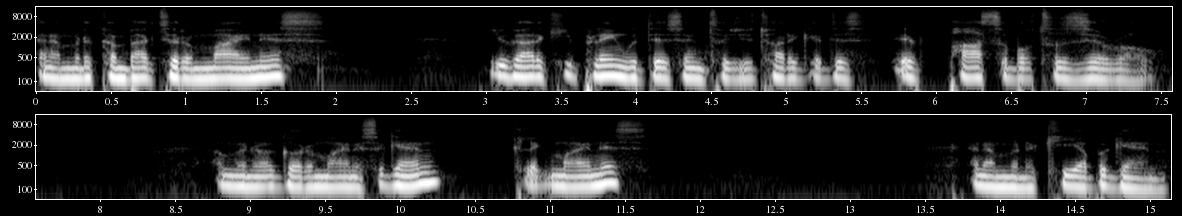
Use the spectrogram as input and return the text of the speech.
And I'm going to come back to the minus. You got to keep playing with this until you try to get this, if possible, to zero. I'm going to go to minus again, click minus, and I'm going to key up again.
